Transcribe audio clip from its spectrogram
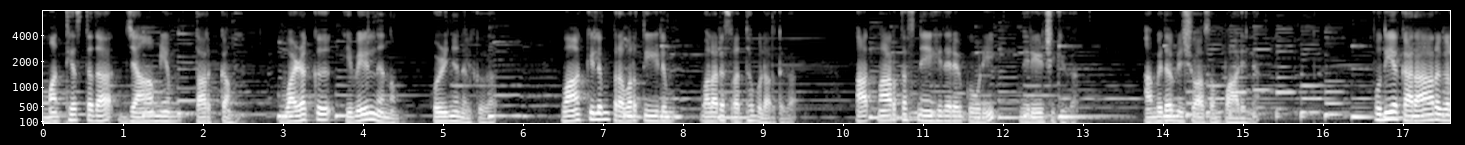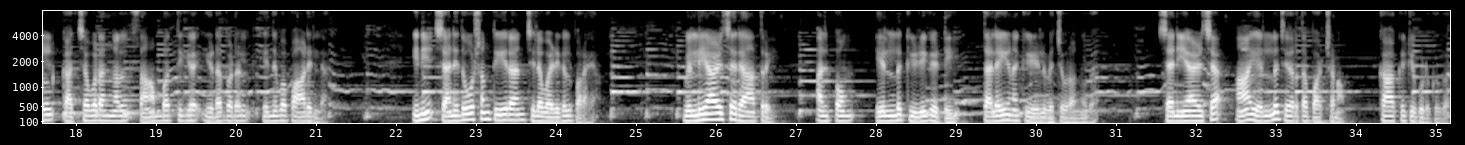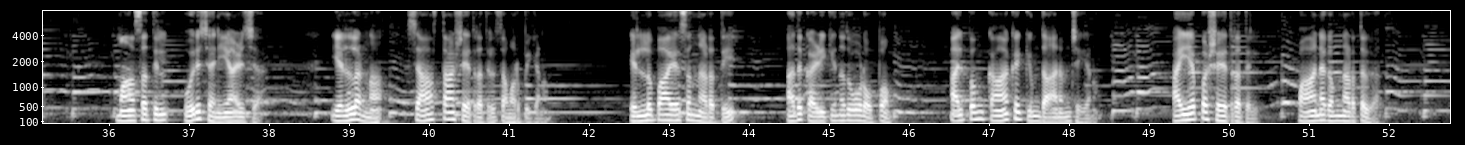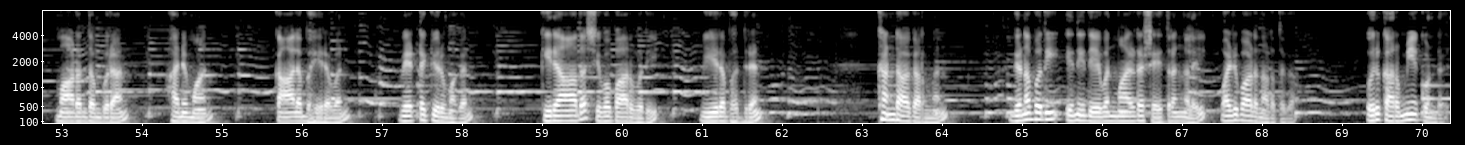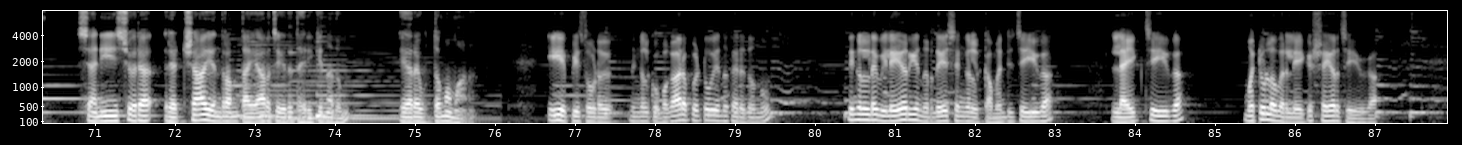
മധ്യസ്ഥത ജാമ്യം തർക്കം വഴക്ക് ഇവയിൽ നിന്നും ഒഴിഞ്ഞു നിൽക്കുക. വാക്കിലും പ്രവൃത്തിയിലും വളരെ ശ്രദ്ധ പുലർത്തുക. ആത്മാർത്ഥ സ്നേഹിതരെ കൂടി നിരീക്ഷിക്കുക. അമിത വിശ്വാസം പാടില്ല. പുതിയ കരാറുകൾ കച്ചവടങ്ങൾ സാമ്പത്തിക ഇടപെടൽ എന്നിവ പാടില്ല. ഇനി ശനിദോഷം തീരാൻ ചില വഴികൾ പറയാം. വെള്ളിയാഴ്ച രാത്രി അല്പം എള്ള് കിഴികെട്ടി തലയിണ കീഴിൽ വെച്ച് ഉറങ്ങുക. ശനിയാഴ്ച ആ എല്ല് ചേർത്ത ഭക്ഷണം കാക്കയ്ക്ക് കൊടുക്കുക. മാസത്തിൽ ഒരു ശനിയാഴ്ച എള്ളെണ്ണ ശാസ്താക്ഷേത്രത്തിൽ സമർപ്പിക്കണം. എള്ളുപായസം നടത്തി അത് കഴിക്കുന്നതോടൊപ്പം അല്പം കാക്കയ്ക്കും ദാനം ചെയ്യണം. അയ്യപ്പ ക്ഷേത്രത്തിൽ പാനകം നടത്തുക. മാടൻ തമ്പുരാൻ ഹനുമാൻ കാലഭൈരവൻ വേട്ടയ്ക്കൊരു മകൻ കിരാത ശിവപാർവതി വീരഭദ്രൻ ഖണ്ഡാകർണൻ ഗണപതി എന്നീ ദേവന്മാരുടെ ക്ഷേത്രങ്ങളിൽ വഴിപാട് നടത്തുക. ഒരു കർമ്മിയെക്കൊണ്ട് ശനീശ്വര രക്ഷായന്ത്രം തയ്യാർ ചെയ്ത് ധരിക്കുന്നതും ഏറെ ഉത്തമമാണ്. ഈ എപ്പിസോഡ് നിങ്ങൾക്ക് ഉപകാരപ്പെട്ടു എന്ന് കരുതുന്നു. നിങ്ങളുടെ വിലയേറിയ നിർദ്ദേശങ്ങൾ കമന്റ് ചെയ്യുക ലൈക്ക് ചെയ്യുക മറ്റുള്ളവരിലേക്ക് ഷെയർ ചെയ്യുക.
